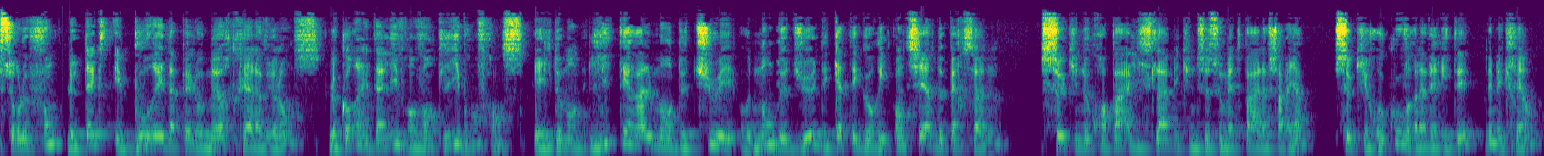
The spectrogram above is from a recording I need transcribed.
Sur le fond, le texte est bourré d'appels au meurtre et à la violence. Le Coran est un livre en vente libre en France, et il demande littéralement de tuer au nom de Dieu des catégories entières de personnes. Ceux qui ne croient pas à l'islam et qui ne se soumettent pas à la charia, ceux qui recouvrent la vérité, les mécréants,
